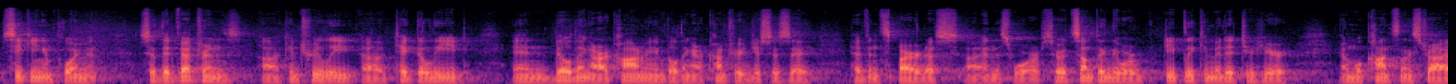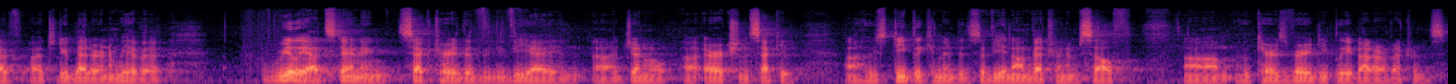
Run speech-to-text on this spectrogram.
seeking employment so that veterans uh, can truly uh, take the lead in building our economy and building our country just as they have inspired us uh, in this war. So it's something that we're deeply committed to here and we'll constantly strive uh, to do better. And we have a really outstanding Secretary of the VA and uh, General Eric Shinseki, who's deeply committed to this, a Vietnam veteran himself um, who cares very deeply about our veterans.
